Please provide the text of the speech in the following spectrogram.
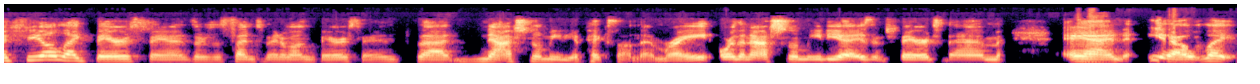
I feel like Bears fans, there's a sentiment among Bears fans that national media picks on them, right? Or the national media isn't fair to them. And, you know, like,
